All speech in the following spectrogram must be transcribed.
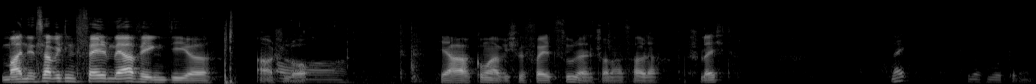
Mann, jetzt habe ich einen Fail mehr wegen dir. Arschloch. Oh, Ja, guck mal, wie viel Fails du denn schon hast, Alter. Schlecht. nein. Ich bin auf dem Boot gelandet.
